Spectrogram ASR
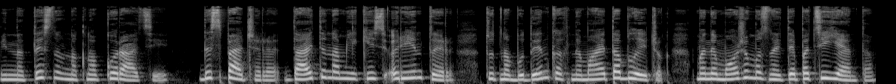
Він натиснув на кнопку рації. Диспетчере, дайте нам якийсь орієнтир. Тут на будинках немає табличок, ми не можемо знайти пацієнта.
